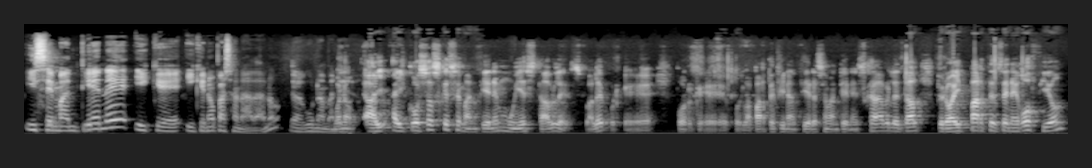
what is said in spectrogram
y se mantiene y que, y que no pasa nada, ¿no? De alguna manera. Bueno, hay, hay cosas que se mantienen muy estables, ¿vale? Porque, porque pues, la parte financiera se mantiene estable tal, pero hay partes de negocio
